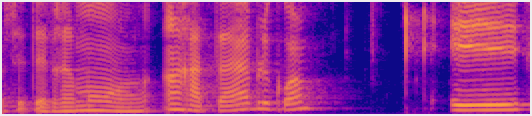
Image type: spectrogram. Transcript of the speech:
c'était vraiment euh, inratable, quoi. Et,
